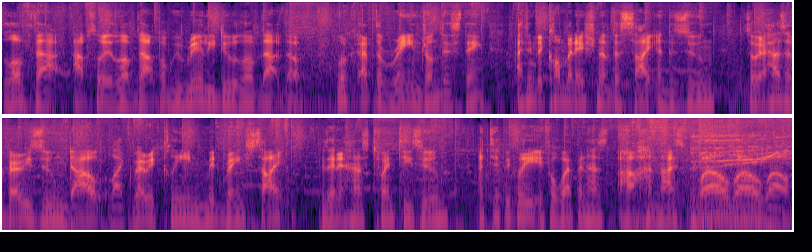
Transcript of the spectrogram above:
Love that. Absolutely love that. But we really do love that though. Look at the range on this thing. I think the combination of the sight and the zoom. So it has a very zoomed out, like very clean mid-range sight. But then it has 20 zoom. And typically if a weapon has a ah, nice, well, well, well,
